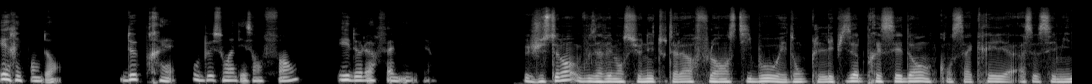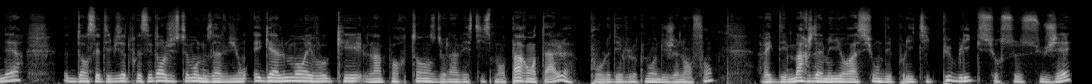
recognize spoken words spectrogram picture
et répondant de près aux besoins des enfants et de leurs familles. Justement, vous avez mentionné tout à l'heure Florence Thibault et donc l'épisode précédent consacré à ce séminaire. Dans cet épisode précédent, justement, nous avions également évoqué l'importance de l'investissement parental pour le développement du jeune enfant, avec des marges d'amélioration des politiques publiques sur ce sujet.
